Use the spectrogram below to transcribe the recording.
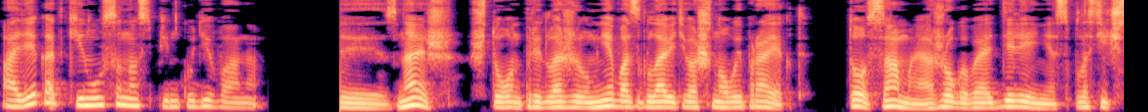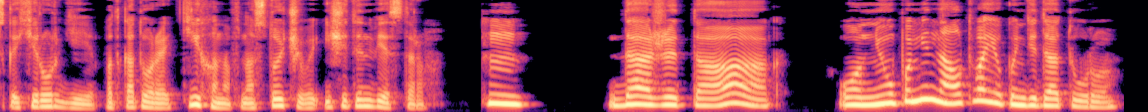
Олег откинулся на спинку дивана. Ты знаешь, что он предложил мне возглавить ваш новый проект? То самое ожоговое отделение с пластической хирургией, под которое Тихонов настойчиво ищет инвесторов. Хм, даже так? Он не упоминал твою кандидатуру.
